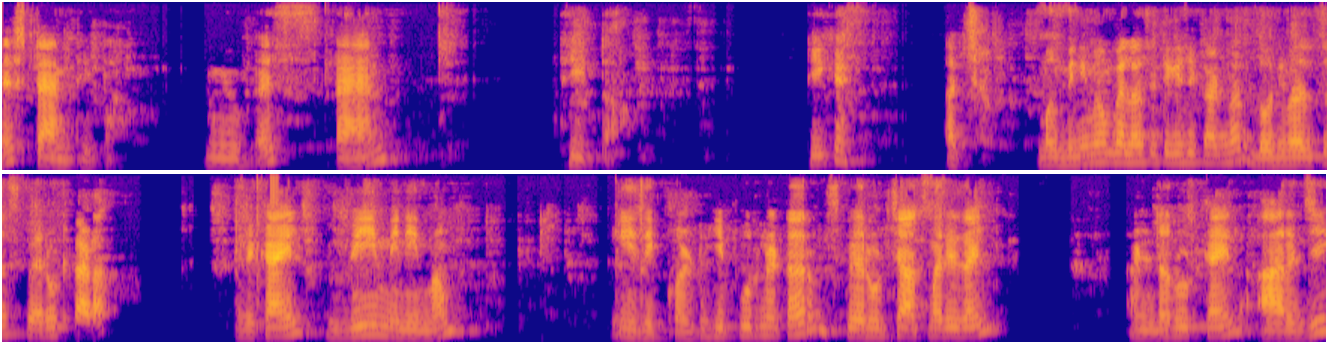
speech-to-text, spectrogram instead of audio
S tan theta, mu S tan theta. ठीक आहे अच्छा मग मिनिमम वेलॉसिटी कशी काढणार? दोन्ही बाजूचं स्क्वेअर रूट काढा. म्हणजे काय येईल? V minimum is equal to ही पूर्ण टर्म स्क्वेअर रूटच्या आतमध्ये जाईल. अंडर रूट काय येईल? आर जी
